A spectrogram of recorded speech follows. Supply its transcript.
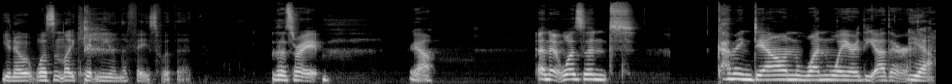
You know, it wasn't like hitting you in the face with it. That's right. Yeah. And it wasn't coming down one way or the other Yeah.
